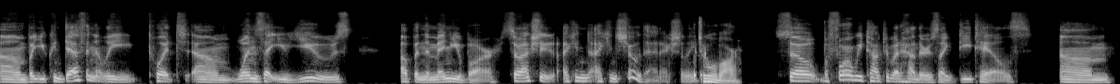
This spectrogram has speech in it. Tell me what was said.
um, but you can definitely put um, ones that you use up in the menu bar. So actually, I can I can show that actually. Toolbar. So before we talked about how there's like details, um,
